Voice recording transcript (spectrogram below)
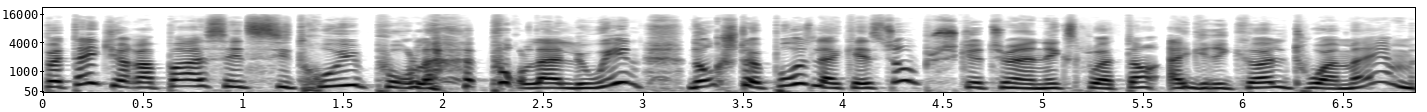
peut-être qu'il y aura pas assez de citrouilles pour la pour l'Halloween. Donc je te pose la question puisque tu es un exploitant agricole toi-même.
